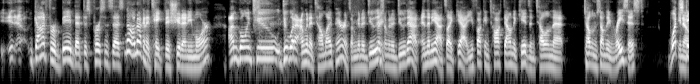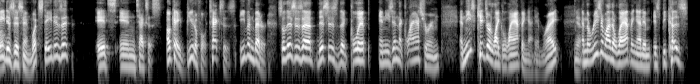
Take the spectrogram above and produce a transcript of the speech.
it, uh, God forbid that this person says, "No, I'm not going to take this shit anymore. I'm going to do what I, I'm going to tell my parents. I'm going to do this. Right. I'm going to do that." And then yeah, it's like, yeah, you fucking talk down to kids and tell them that, tell them something racist. what you know. state is this in? What state is it? It's in Texas. Okay, beautiful. Texas, even better. So this is a this is the clip, and he's in the classroom, and these kids are like laughing at him, right? Yeah. And the reason why they're laughing at him is because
